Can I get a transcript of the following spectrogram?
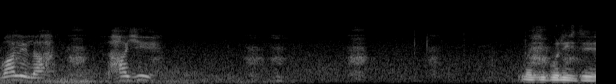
Walila, how? Did, what did he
